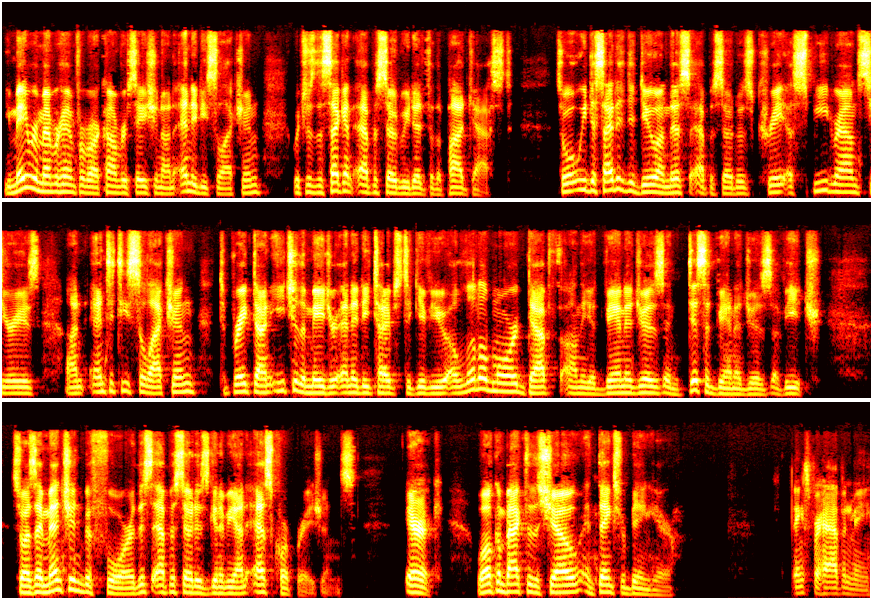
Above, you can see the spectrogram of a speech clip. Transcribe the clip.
You may remember him from our conversation on entity selection, which was the second episode we did for the podcast. So, what we decided to do on this episode was create a speed round series on entity selection to break down each of the major entity types to give you a little more depth on the advantages and disadvantages of each. So, as I mentioned before, this episode is going to be on S corporations. Erik, welcome back to the show and thanks for being here. Thanks for having me.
